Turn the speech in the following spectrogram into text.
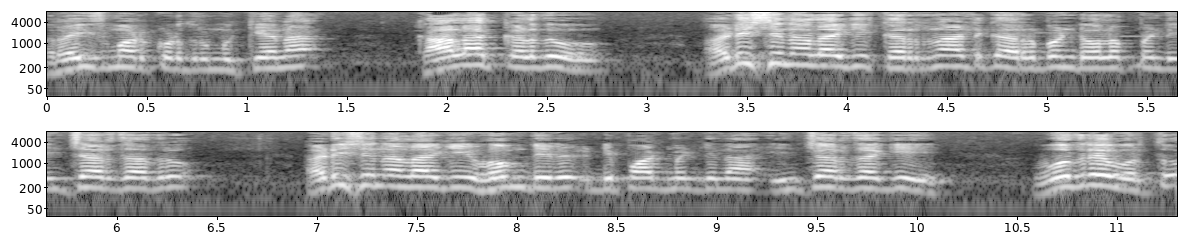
ರೈಸ್ ಮಾಡಿಕೊಡೋದ್ರ ಮುಖೇನ ಕಾಲ ಕಳೆದು ಅಡಿಷನಲ್ ಆಗಿ ಕರ್ನಾಟಕ ಅರ್ಬನ್ ಡೆವಲಪ್ಮೆಂಟ್ ಇನ್ಚಾರ್ಜ್ ಆದ್ರು ಅಡಿಷನಲ್ ಆಗಿ ಹೋಮ್ ಡಿಪಾರ್ಟ್ಮೆಂಟಿನ ಇನ್ಚಾರ್ಜ್ ಆಗಿ ಹೋದ್ರೆ ಹೊರತು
